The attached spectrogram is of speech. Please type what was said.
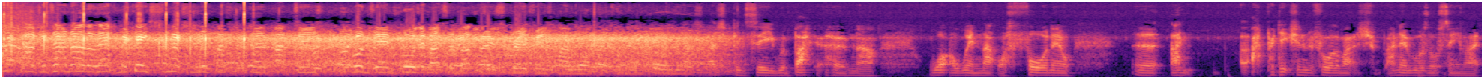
Quick counter attack down the left. McKay smashes it back, uh, back to runs in, pulls it back to the back post. Great finish by. As you can see, we're back at home now. What a win that was 4 0. Uh, and a prediction before the match, I know we was all saying like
